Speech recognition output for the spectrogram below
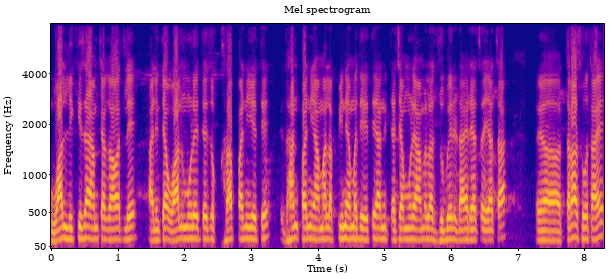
वाल लिकीज आहे आमच्या गावातले. आणि त्या वालमुळे ते जो खराब पाणी येते ते घाण पाणी आम्हाला पिण्यामध्ये येते आणि त्याच्यामुळे आम्हाला जुबेर डायरियाचा याचा त्रास होत आहे.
